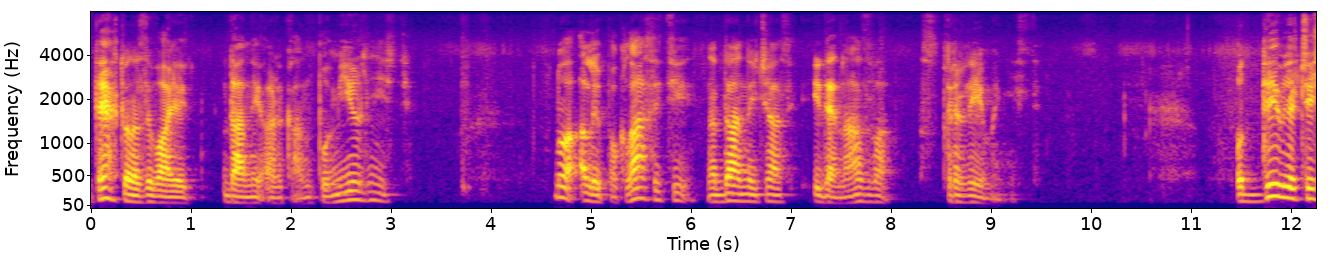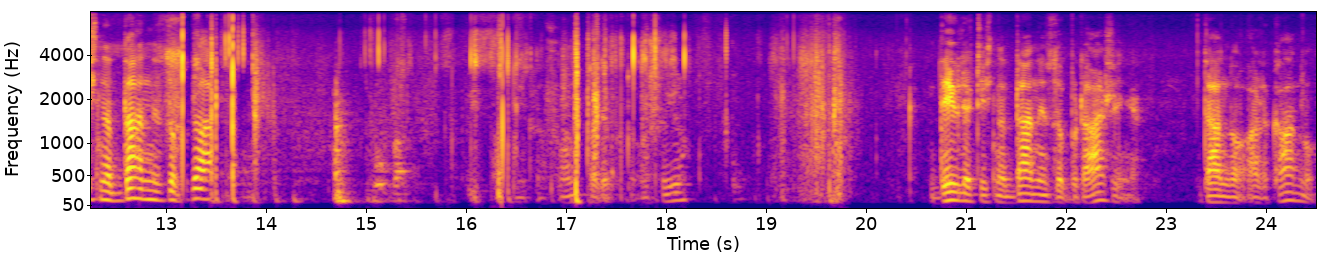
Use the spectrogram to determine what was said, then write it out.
Дехто називає даний аркан помірність. Ну, але по класиці на даний час іде назва стриманість. От дивлячись на дане зображення. Мікрофон, перепрошую. Дивлячись на дане зображення даного аркану,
